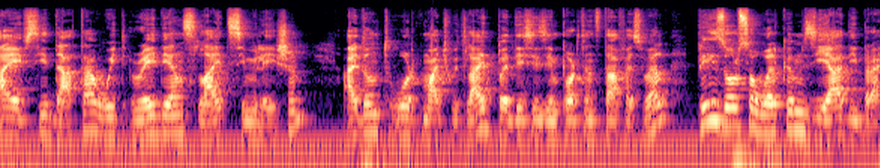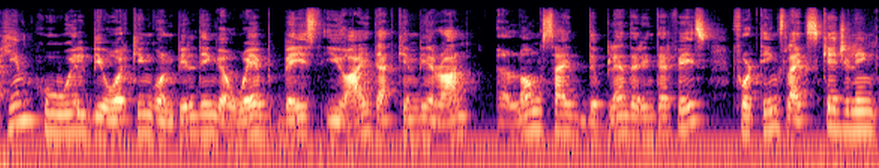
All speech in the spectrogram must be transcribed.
IFC data with Radiance Light Simulation I don't work much with light, but this is important stuff as well. Please also welcome Ziad Ibrahim, who will be working on building a web-based UI that can be run alongside the Blender interface for things like scheduling,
